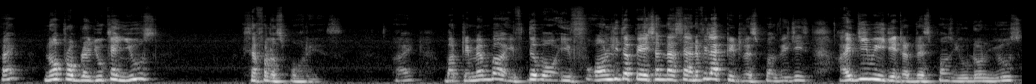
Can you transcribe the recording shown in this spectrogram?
right? No problem. You can use cephalosporins, right? But remember, if the if only the patient has anaphylactic response, which is Ig mediated response, you don't use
